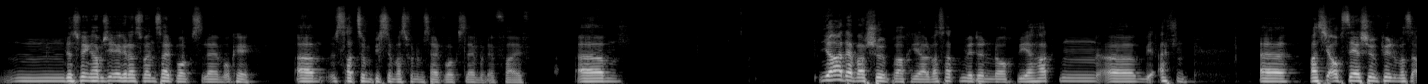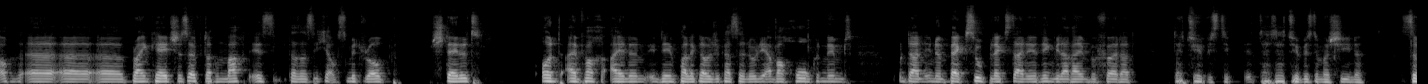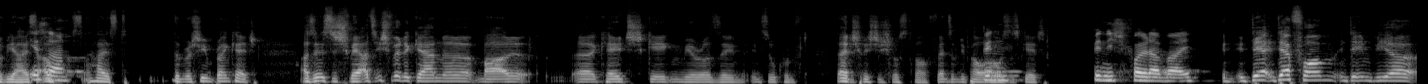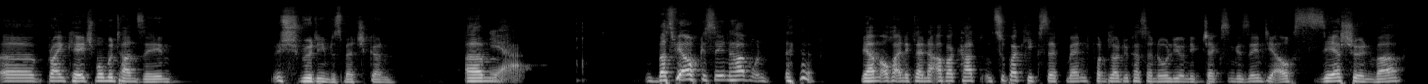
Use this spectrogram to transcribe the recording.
Hm, deswegen habe ich eher gedacht, es war ein Sidewalk Slam. Okay. Ähm, es hat so ein bisschen was von einem Sidewalk Slam und F5. Ähm, ja, der war schön brachial. Was hatten wir denn noch? Wir hatten, äh, wir, äh, was ich auch sehr schön finde, was auch äh, äh, äh, Brian Cage des Öfteren macht, ist, dass er sich aufs Mid-Rope stellt und einfach einen, in dem Falle Claudio Castagnoli, einfach hochnimmt und dann in einem Back-Suplex da in den Ring wieder rein befördert. Der Typ ist die, der, der Typ ist eine Maschine. So wie er heißt, auch, heißt. The Machine Brian Cage. Also ist es schwer. Also ich würde gerne mal äh, Cage gegen Miro sehen in Zukunft. Da hätte ich richtig Lust drauf, wenn es um die Powerhouses bin, geht. Bin ich voll dabei. In, in, der, in der Form, in dem wir äh, Brian Cage momentan sehen, ich würde ihm das Match gönnen. Ähm, ja. Was wir auch gesehen haben, und wir haben auch eine kleine Uppercut und Superkick Segment von Claudio Casanoli und Nick Jackson gesehen, die auch sehr schön war.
